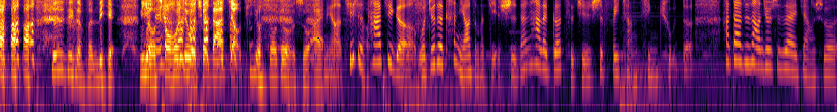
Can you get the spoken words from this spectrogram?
就是精神分裂。你有时候会对我拳打脚踢，有时候对我说爱。没有，其实他这个，我觉得看你要怎么解释，但是他的歌词其实是非常清楚的。他大致上就是在讲说，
